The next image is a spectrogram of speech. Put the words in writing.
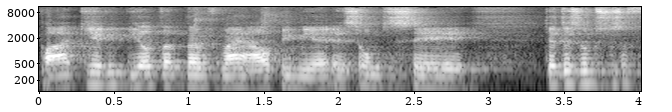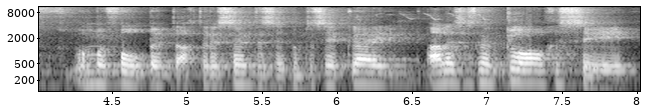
baie keer die beeld wat nou vir my help hiermee is om te sê dit is om soos 'n om 'n volpunt agter 'n sin te sit om te sê kyk alles is nou klaar gesê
